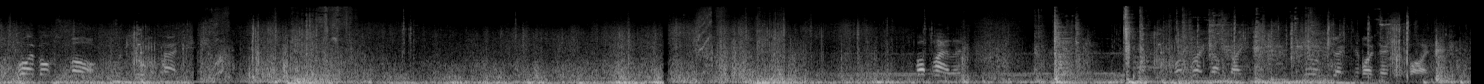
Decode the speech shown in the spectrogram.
Supply box marked. Secure the package. All pilot. Contract update. New objective identified.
